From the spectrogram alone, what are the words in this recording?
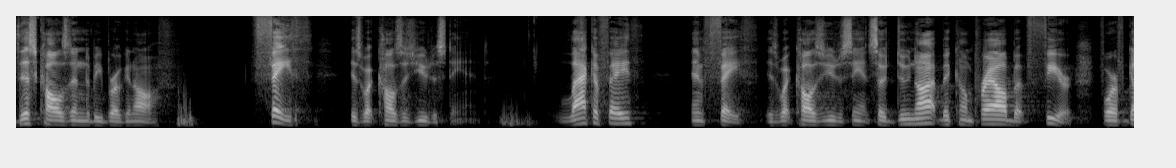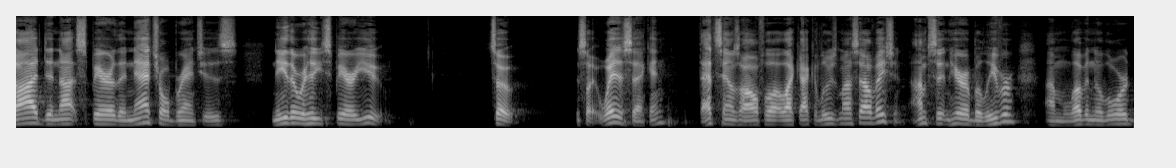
this caused them to be broken off. Faith is what causes you to stand. Lack of faith and faith is what causes you to stand. So do not become proud, but fear. For if God did not spare the natural branches, neither will he spare you. So it's like, wait a second. That sounds awful like I could lose my salvation. I'm sitting here a believer. I'm loving the Lord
